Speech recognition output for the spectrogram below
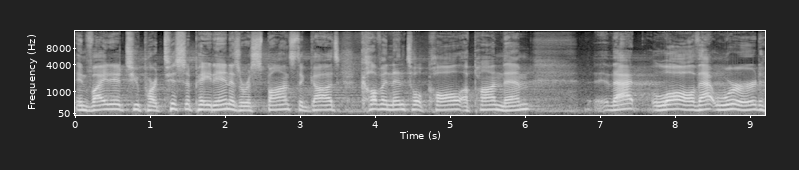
invited to participate in as a response to God's covenantal call upon them. That law, that word,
